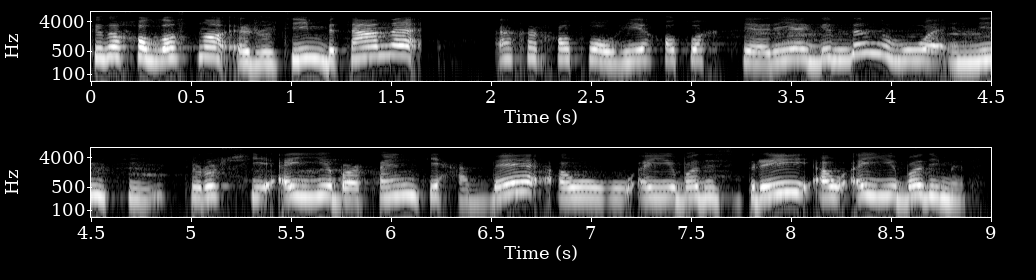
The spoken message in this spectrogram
كده خلصنا الروتين بتاعنا. آخر خطوة وهي خطوة اختيارية جدا وهو إن أنت ترشي أي برفان أنت حباه أو أي body spray أو أي body mist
